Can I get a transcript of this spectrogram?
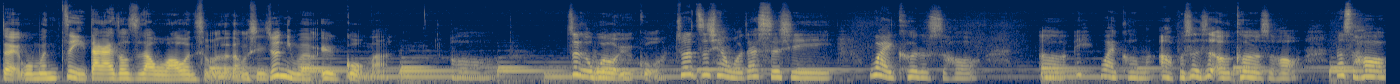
对我们自己大概都知道我要问什么的东西，就是你们有遇过吗？哦，这个我有遇过，就是之前我在实习外科的时候，呃，诶，外科吗？啊，不是，是儿科的时候，那时候。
